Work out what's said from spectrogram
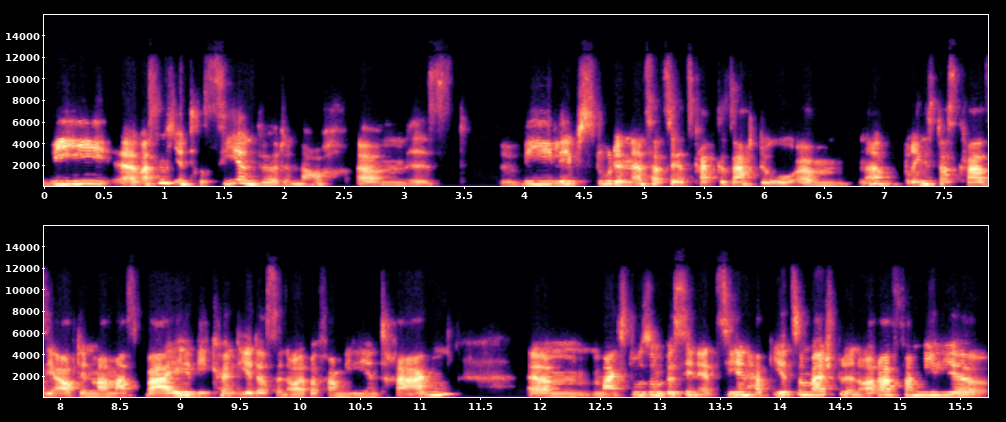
wie, äh, was mich interessieren würde noch, ähm, ist, wie lebst du denn? Das hast du jetzt gerade gesagt, du ähm, ne, bringst das quasi auch den Mamas bei. Wie könnt ihr das in eure Familien tragen? Ähm, magst du so ein bisschen erzählen, habt ihr zum Beispiel in eurer Familie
